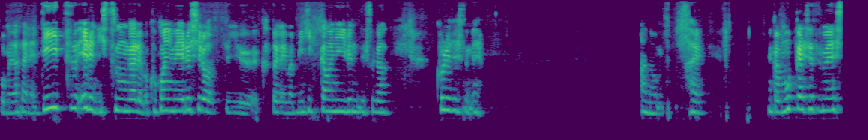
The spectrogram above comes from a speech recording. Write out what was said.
ごめんなさいね。D2L に質問があればここにメールしろっていう方が今右側にいるんですがこれですね。あのはい。なんかもう一回説明し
